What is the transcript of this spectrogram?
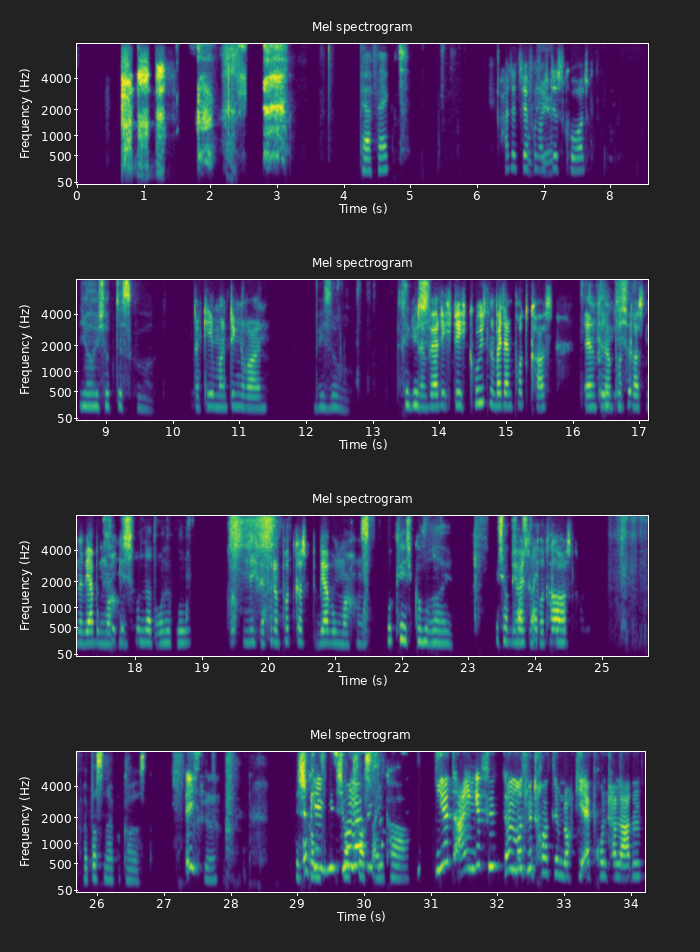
Banane. Perfekt. Hat jetzt wer von Okay. euch Discord? Ja, ich hab Discord. Dann geh in mein Ding rein. Wieso? Krieg ich, Dann werde ich dich grüßen und bei deinem Podcast, äh, für deinen Krieg ich- Podcast eine Werbung krieg machen. ich 100 Euro? Nee, ich werde für deinen Podcast Werbung machen. Okay, ich komme rein. Ich hab Wie fast heißt dein ein. Podcast? Hyper Snipercast. Okay. Ich, Okay, komm, wie ich hab schon fast ein K. Wird eingefügt, dann muss mir trotzdem noch die App runterladen.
